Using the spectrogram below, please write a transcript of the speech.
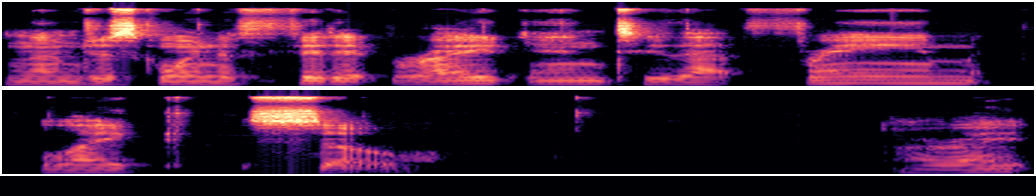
And I'm just going to fit it right into that frame like so. Alright.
